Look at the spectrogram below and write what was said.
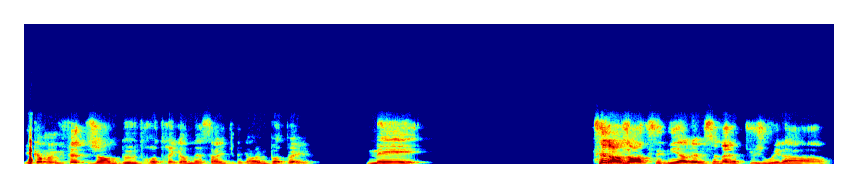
il a quand même fait genre deux, trois trucs en message qui étaient quand même pas pire. Mais. Tu sais, dans le genre, tu sais, Neil Neeson aurait pu jouer dans.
